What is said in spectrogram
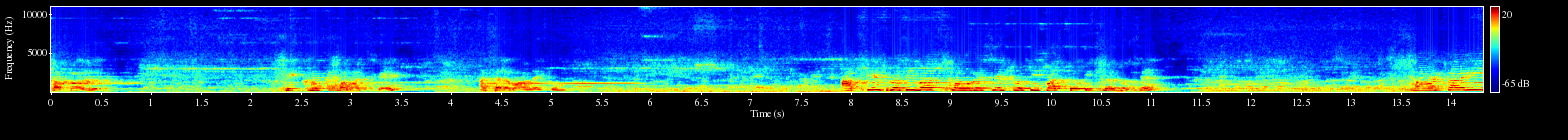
সকল শিক্ষক সমাজকে আসসালামু আলাইকুম। আজকের প্রতিবাদ সমাবেশের প্রতিপাদ্য বিষয় হচ্ছে সরকারি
